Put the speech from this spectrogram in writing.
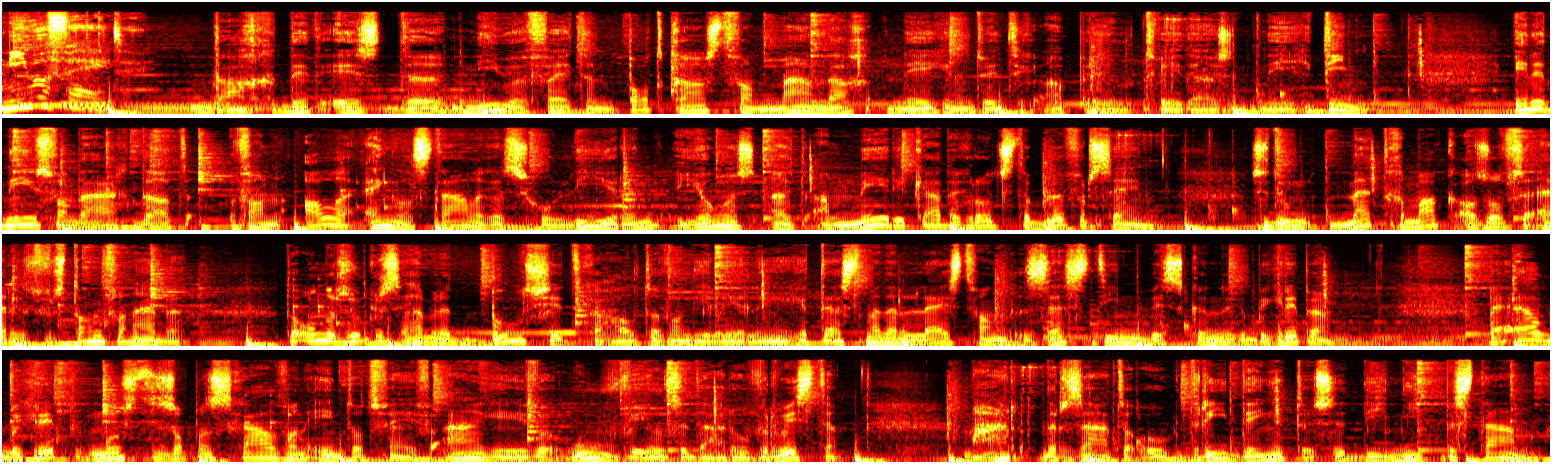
Nieuwe feiten. Dag, dit is de Nieuwe Feiten podcast van maandag 29 april 2019. In het nieuws vandaag dat van alle Engelstalige scholieren jongens uit Amerika de grootste bluffers zijn. Ze doen met gemak alsof ze ergens verstand van hebben. De onderzoekers hebben het bullshit-gehalte van die leerlingen getest met een lijst van 16 wiskundige begrippen. Bij elk begrip moesten ze op een schaal van 1 tot 5 aangeven hoeveel ze daarover wisten. Maar er zaten ook drie dingen tussen die niet bestaan.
